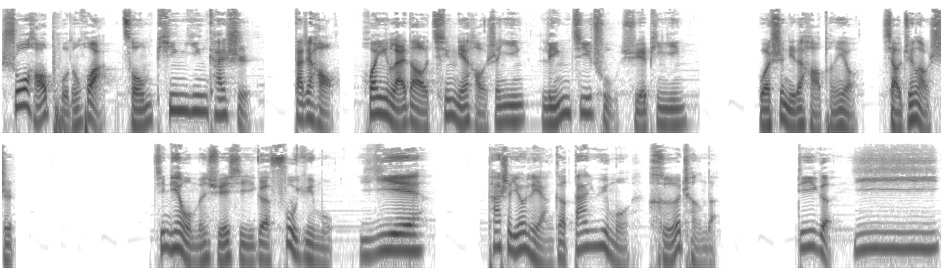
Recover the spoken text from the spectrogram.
说好普通话从拼音开始。大家好，欢迎来到《青年好声音》，零基础学拼音。我是你的好朋友小军老师。今天我们学习一个复韵母耶，它是由两个单韵母合成的。第一个一，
